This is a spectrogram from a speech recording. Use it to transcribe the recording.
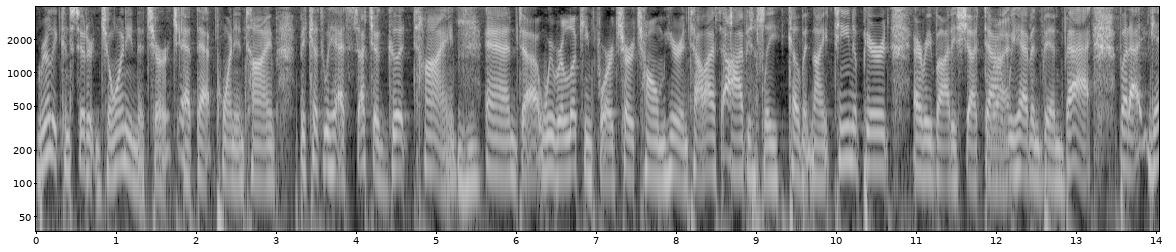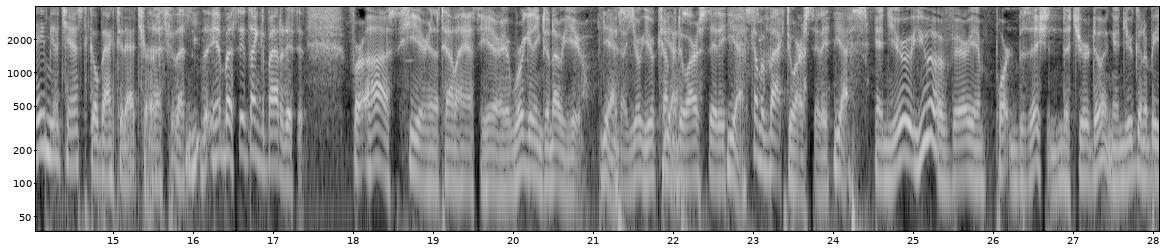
really considered joining the church at that point in time because we had such a good time and uh, we were looking for a church home here in Tallahassee. Obviously, COVID 19 appeared, everybody shut down. Right. We haven't been back, but it gave me a chance to go back to that church. That's that's. The, but see, think about it. Is that for us here in the Tallahassee area, we're getting to know you. Yes. you know, you're coming Yes. to our city. Yes. coming back to our city. Yes. And you you have a very important position that you're doing, and you're going to be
